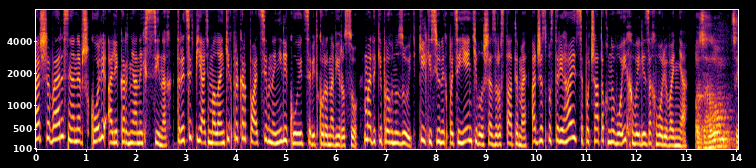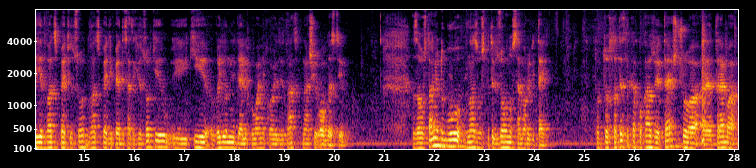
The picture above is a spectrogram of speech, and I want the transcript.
1 вересня не в школі, а лікарняних стінах. 35 маленьких прикарпатців нині лікуються від коронавірусу. Медики прогнозують, кількість юних пацієнтів лише зростатиме, адже спостерігається початок нової хвилі захворювання. Загалом це є 25%, 25,5%, які виділені для лікування COVID-19 в нашій області. За останню добу в нас госпіталізовано семеро дітей. Тобто статистика показує те, що е, треба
